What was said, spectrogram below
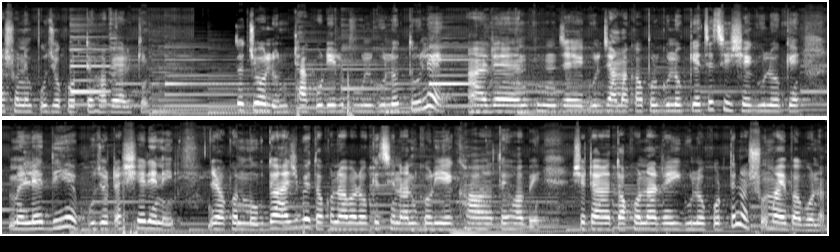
আসনে পুজো করতে হবে আর কি। তো চলুন, ঠাকুরের ফুলগুলো তুলে আর যে জামা কাপড়গুলো কেচেছি সেগুলোকে মেলে দিয়ে পুজোটা সেরে নেই। যখন মুগ্ধ আসবে তখন আবার ওকে স্নান করিয়ে খাওয়াতে হবে। সেটা তখন আর এইগুলো করতে না সময় পাবো না।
